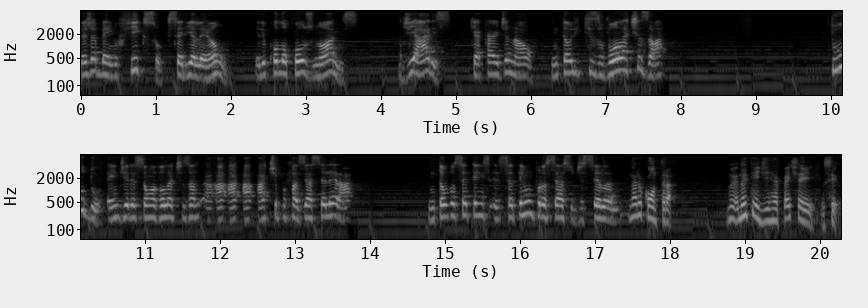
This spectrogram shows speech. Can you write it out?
veja bem, o fixo, que seria leão, ele colocou os nomes de Ares, que é cardinal. Então ele quis volatizar. Tudo é em direção a volatizar, a, a, a, a tipo fazer acelerar. Então você tem, você tem um processo de selamento. Não era o contrário. Não, não entendi, repete aí. Você,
